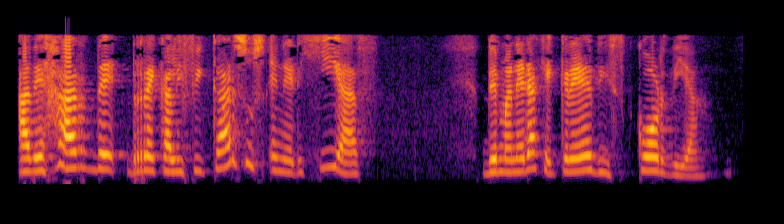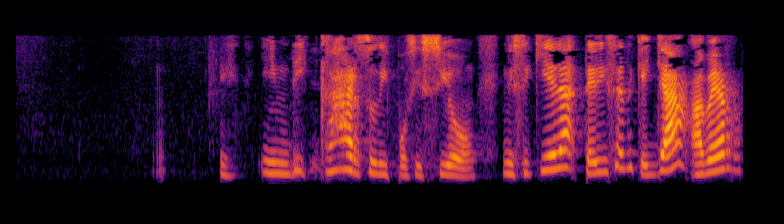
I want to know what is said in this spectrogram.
a dejar de recalificar sus energías de manera que cree discordia. Indicar su disposición. Ni siquiera te dice que ya haber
